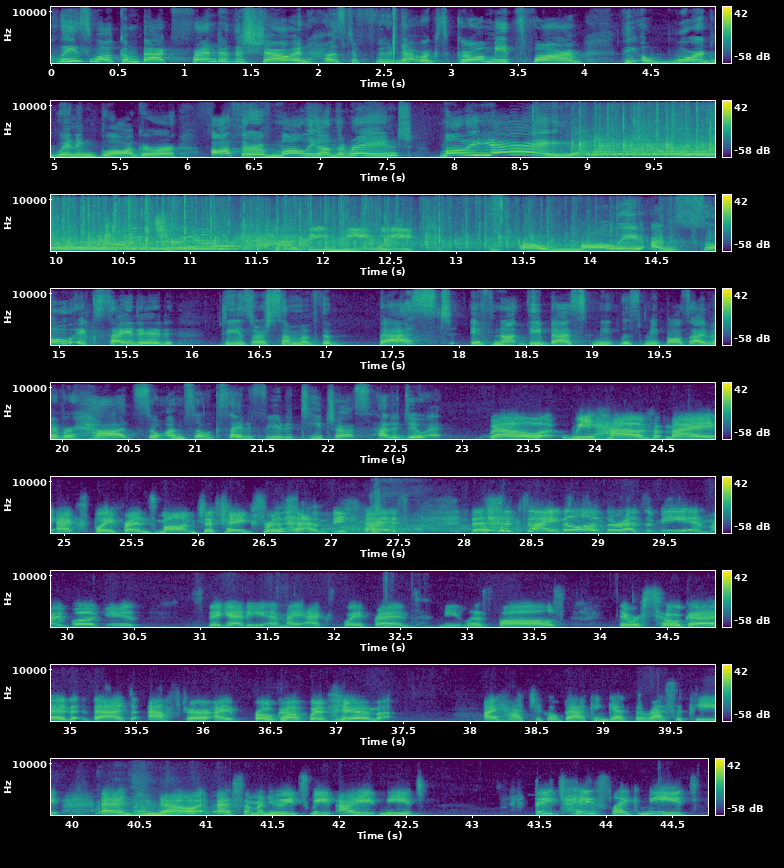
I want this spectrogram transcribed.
Please welcome back friend of the show and host of Food Network's Girl Meets Farm, the award-winning blogger, author of Molly on the Range, Molly Yeh! Hi, Drew. Happy Meat Week. Oh, Molly, I'm so excited. These are some of the best, if not the best, meatless meatballs I've ever had. So I'm so excited for you to teach us how to do it. Well, we have my ex boyfriend's mom to thank for them because the title of the recipe in my book is Spaghetti and My Ex Boyfriend's Meatless Balls. They were so good that after I broke up with him, I had to go back and get the recipe. And you know, as someone who eats meat, I eat meat. They taste like meat.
